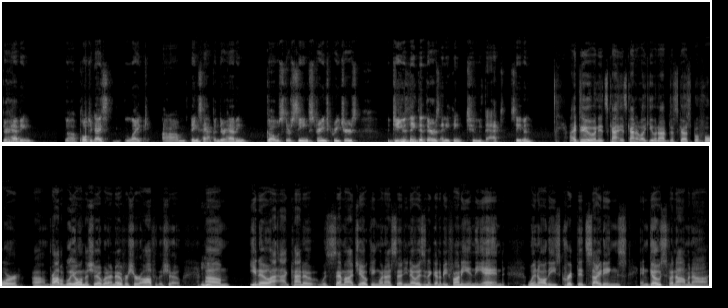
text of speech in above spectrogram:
they're having uh, poltergeist like um, things happen. They're having ghosts. They're seeing strange creatures. Do you think that there is anything to that, Stephen? I do, and it's kind it's kind of like you and I've discussed before, um, probably on the show, but I know for sure off of the show. Mhm. Um, you know, I, I kind of was semi joking when I said, you know, isn't it going to be funny in the end when all these cryptid sightings and ghost phenomena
